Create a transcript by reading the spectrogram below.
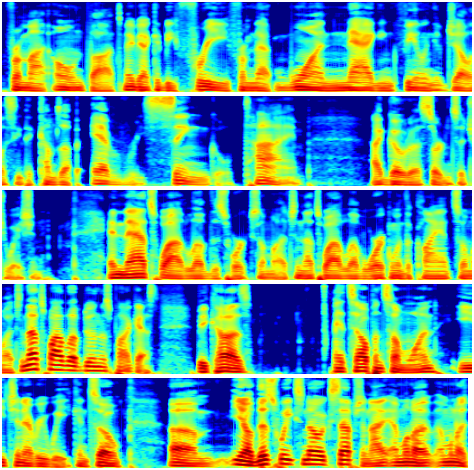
from my own thoughts. Maybe I could be free from that one nagging feeling of jealousy that comes up every single time I go to a certain situation. And that's why I love this work so much. And that's why I love working with the client so much. And that's why I love doing this podcast because it's helping someone each and every week. And so, um, you know, this week's no exception. I, am gonna I'm gonna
